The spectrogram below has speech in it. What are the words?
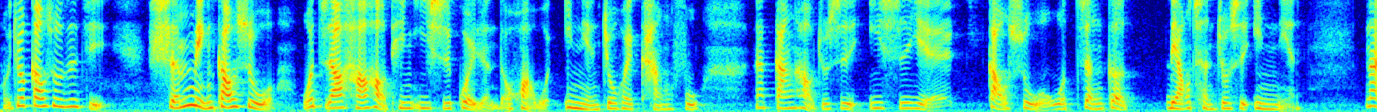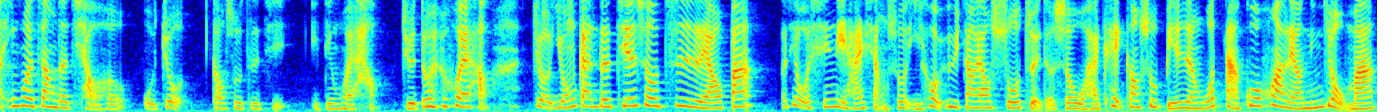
我就告诉自己，神明告诉我，我只要好好听医师贵人的话，我一年就会康复。那刚好就是医师也告诉我，我整个疗程就是一年。那因为这样的巧合，我就告诉自己一定会好，绝对会好，就勇敢的接受治疗吧。而且我心里还想说，以后遇到要说嘴的时候，我还可以告诉别人我打过化疗，你有吗？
